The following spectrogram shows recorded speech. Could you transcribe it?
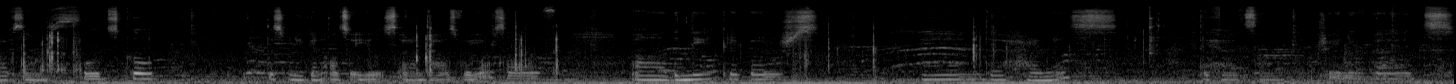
have some food scoop. This one you can also use around the house for yourself. Uh, the nail clippers and the harness. They had some training pads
